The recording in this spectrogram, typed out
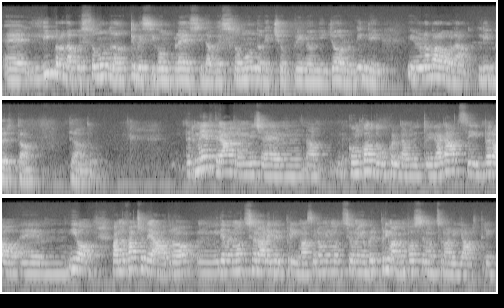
eh, libero da questo mondo, da tutti questi complessi, da questo mondo che ci opprime ogni giorno. Quindi in una parola, libertà, teatro. Per me il teatro invece, mm, concordo con quello che hanno detto i ragazzi, però ehm, io quando faccio teatro mm, mi devo emozionare per prima, se non mi emoziono io per prima non posso emozionare gli altri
